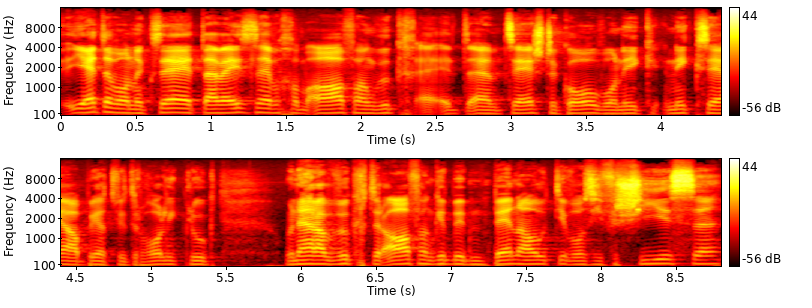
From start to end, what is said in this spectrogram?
jeder, der ihn gesehen hat, der es einfach am Anfang wirklich, äh, äh, das erste Goal, das ich nicht gesehen habe, ich habe die Wiederholung geschaut. Und dann aber wirklich der Anfang mit dem Penalty, wo sie verschießen,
